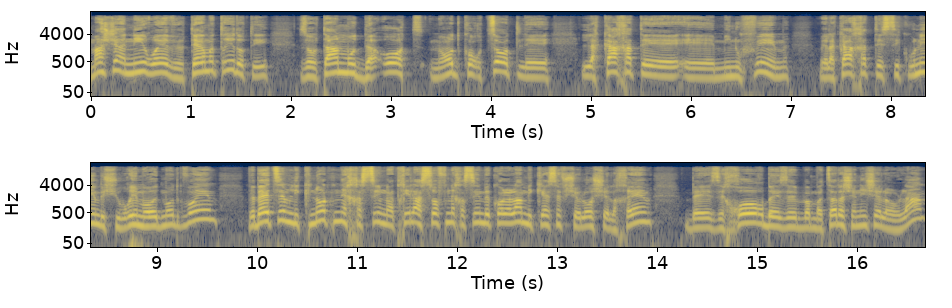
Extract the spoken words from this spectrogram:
מה שאני רואה ויותר מטריד אותי, זה אותן מודעות מאוד קורצות ל- לקחת אה, אה, מינופים ולקחת אה, סיכונים בשיעורים מאוד מאוד גבוהים, ובעצם לקנות נכסים, להתחיל לאסוף נכסים בכל העולם מכסף שלא שלכם, באיזה חור, באיזה, בצד השני של העולם,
